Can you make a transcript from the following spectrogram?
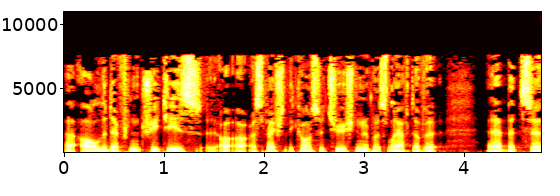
uh, all the different treaties, or, or especially the Constitution and what's left of it. Uh, but uh,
